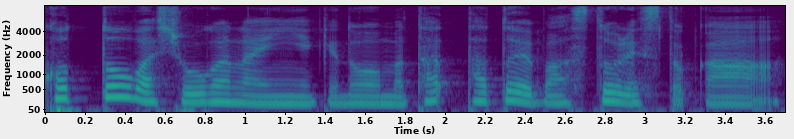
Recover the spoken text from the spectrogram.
ことはしょうがないんやけど、まあ、例えばストレスとか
